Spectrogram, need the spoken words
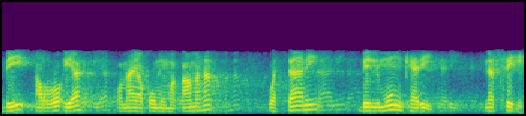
بالرؤية وما يقوم مقامها والثاني بالمنكر نفسه.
